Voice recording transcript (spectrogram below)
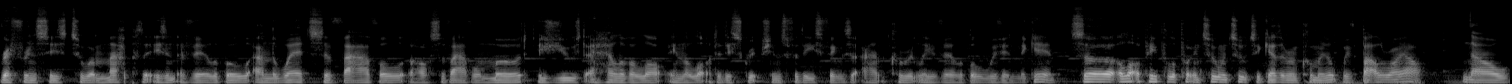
references to a map that isn't available, and the word survival or survival mode is used a hell of a lot in a lot of the descriptions for these things that aren't currently available within the game. So a lot of people are putting two and two together and coming up with Battle Royale. Now,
